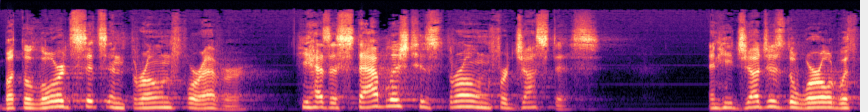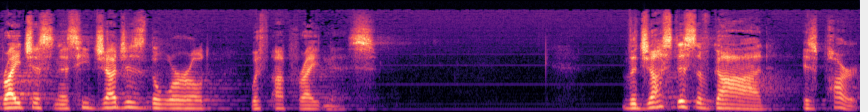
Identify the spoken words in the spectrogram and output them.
But the Lord sits enthroned forever. He has established his throne for justice. And he judges the world with righteousness. He judges the world with uprightness. The justice of God is part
